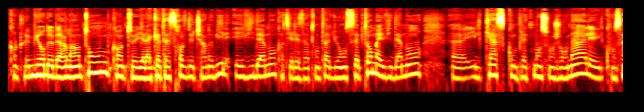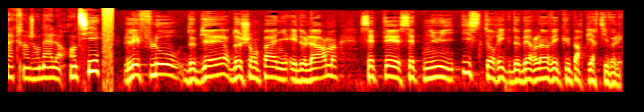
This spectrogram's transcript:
Quand le mur de Berlin tombe, quand euh, il y a la catastrophe de Tchernobyl, évidemment, quand il y a les attentats du 11 septembre, évidemment, euh, il casse complètement son journal et il consacre un journal entier. Les flots de bière, de champagne et de larmes, c'était cette nuit historique de Berlin vécue par Pierre Tivolet.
